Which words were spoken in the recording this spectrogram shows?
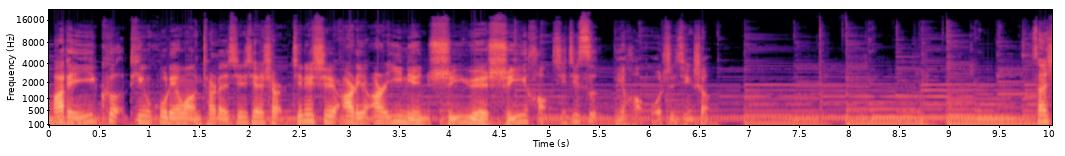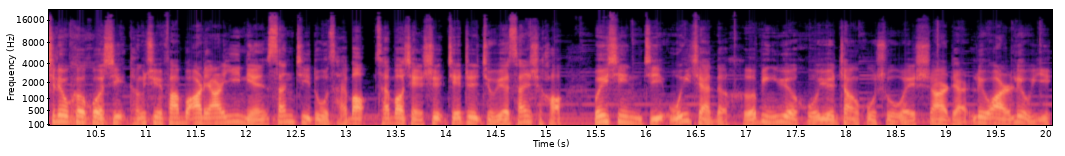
八点一刻，听互联网圈的新鲜事儿。今天是二零二一年十一月十一号，星期四。你好，我是金盛。三十六氪获悉，腾讯发布二零二一年三季度财报。财报显示，截至九月三十号，微信及 WeChat 的合并月活跃账户数为十二点六二六亿，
